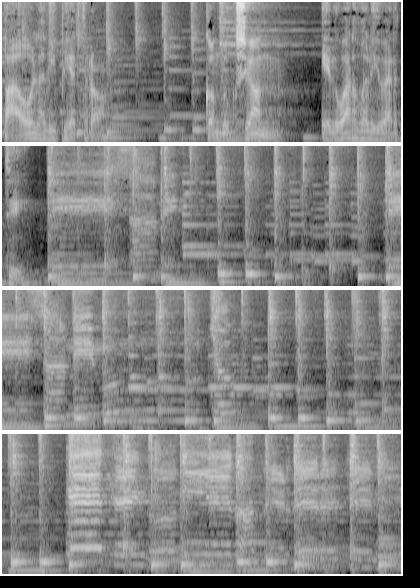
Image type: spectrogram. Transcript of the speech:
Paola Di Pietro. Conducción, Eduardo. Bésame mucho, que tengo miedo a perderte mi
